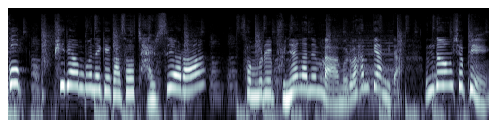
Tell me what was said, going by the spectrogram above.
꼭 필요한 분에게 가서 잘 쓰여라. 선물을 분양하는 마음으로 함께합니다. 운동 쇼핑.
